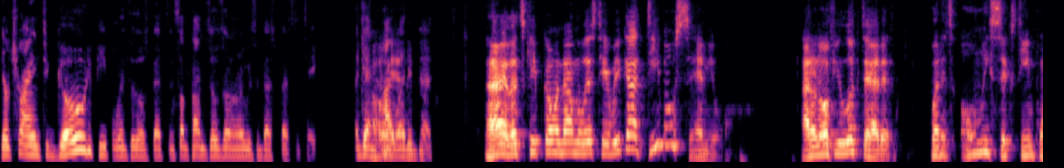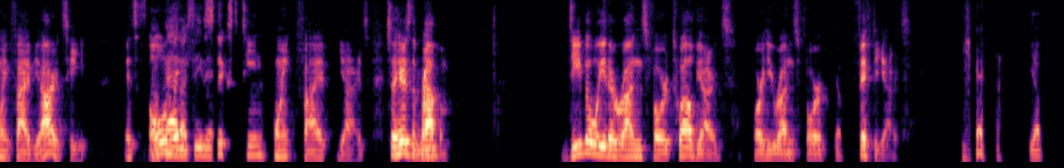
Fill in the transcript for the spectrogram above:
they're trying to go to people into those bets. And sometimes those aren't always the best bets to take. Again, oh, highlighted yeah. bets. All right, let's keep going down the list here. We've got Deebo Samuel. I don't know if you looked at it, but it's only 16.5 yards, Heat. It's only 16.5 yards. So here's the mm-hmm. problem. Deebo either runs for 12 yards or he runs for yep. 50 yards. Yeah. Yep.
